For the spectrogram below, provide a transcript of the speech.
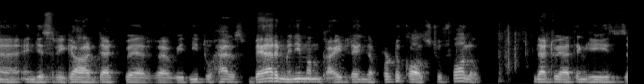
uh, in this regard, that where we need to have bare minimum guideline, the protocols to follow. That way, I think he's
